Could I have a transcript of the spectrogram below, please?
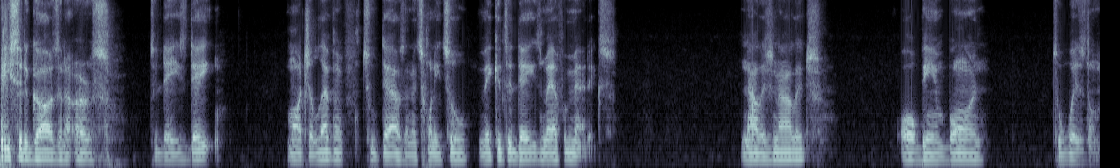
Peace to the gods and the earth. Today's date, March 11th, 2022. Making today's mathematics. Knowledge, knowledge, all being born to wisdom.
